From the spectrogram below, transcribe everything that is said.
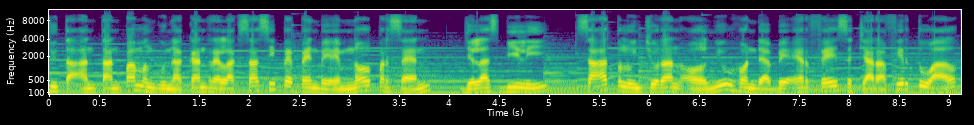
jutaan tanpa menggunakan relaksasi PPNBM 0%, jelas Billy, saat peluncuran all new Honda BRV secara virtual,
